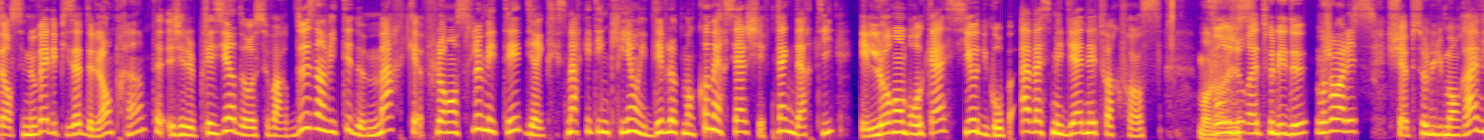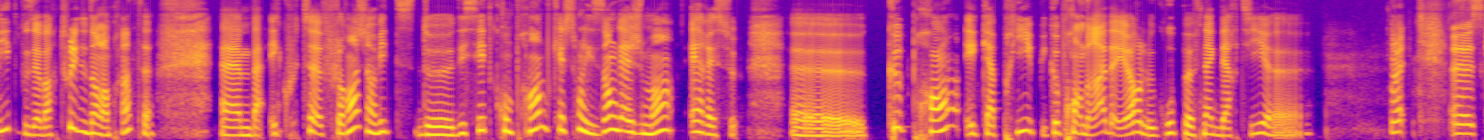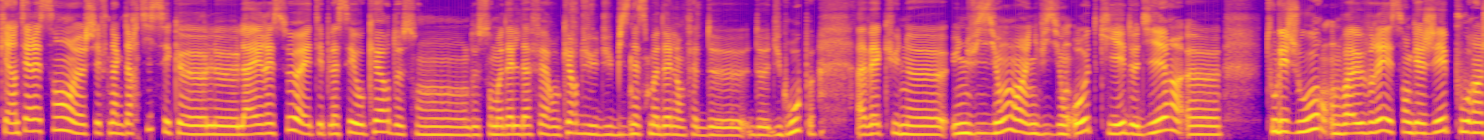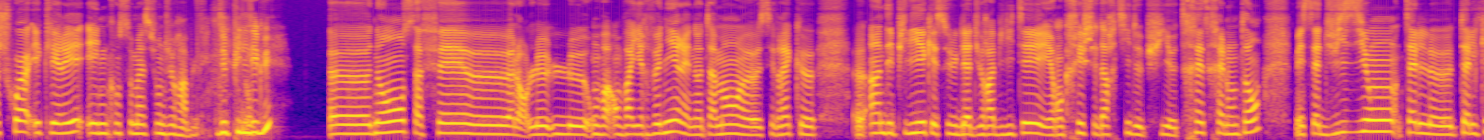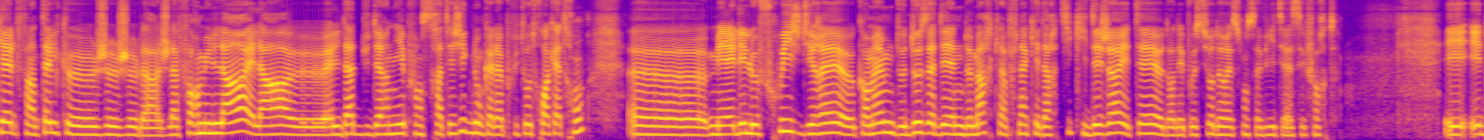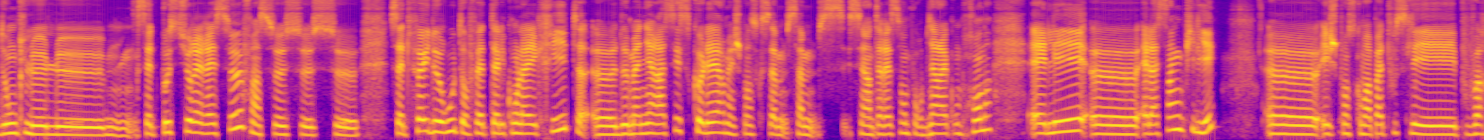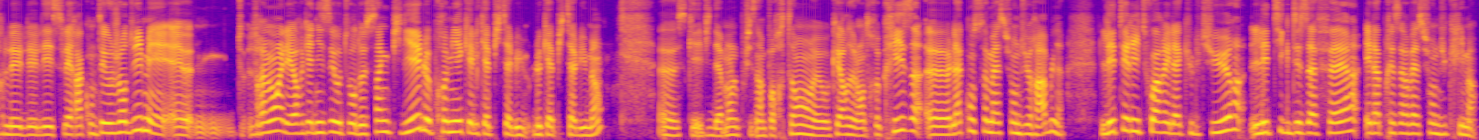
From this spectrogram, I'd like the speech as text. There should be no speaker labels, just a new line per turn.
Dans ce nouvel épisode de l'empreinte, j'ai le plaisir de recevoir deux invités de marque, Florence Lemété, directrice marketing client et développement commercial chez Fnac Darty, et Laurent Broca, CEO du groupe Avas Media Network France.
Bonjour,
à tous les deux.
Bonjour Alice.
Je suis absolument ravie de vous avoir tous les deux dans l'empreinte. Euh, bah, écoute, Florence, j'ai envie d'essayer de, comprendre quels sont les engagements RSE. Euh, que prend et qu'a pris, et puis que prendra d'ailleurs le groupe Fnac Darty euh,
Ouais. Euh, ce qui est intéressant euh, chez Fnac Darty, c'est que le, la RSE a été placée au cœur de son, de son modèle d'affaires, au cœur du, du, business model en fait de, de, du groupe, avec une, une vision, hein, une vision haute qui est de dire euh, tous les jours, on va œuvrer et s'engager pour un choix éclairé et une consommation durable.
Depuis le début?
Euh, non, ça fait. Euh, alors, le, on va on va y revenir et notamment, euh, c'est vrai que euh, un des piliers qui est celui de la durabilité est ancré chez Darty depuis très très longtemps. Mais cette vision telle telle qu'elle, enfin telle que je, la je la formule là, elle a elle date du dernier plan stratégique, donc elle a plutôt 3-4 ans. mais elle est le fruit, je dirais, quand même de deux ADN de marque, un Fnac et Darty, qui déjà étaient dans des postures de responsabilité assez fortes. Et, donc cette posture RSE, enfin ce, ce, ce, cette feuille de route en fait telle qu'on l'a écrite, euh, de manière assez scolaire, mais je pense que c'est intéressant pour bien la comprendre. Elle euh, elle a cinq piliers. Euh, et je pense qu'on va pas tous les pouvoir les, les, les, raconter aujourd'hui, mais euh, vraiment, elle est organisée autour de cinq piliers. Le premier qui est le capital, humain, euh, ce qui est évidemment le plus important au cœur de l'entreprise, la consommation durable, les territoires et la culture, l'éthique des affaires et la préservation du climat.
